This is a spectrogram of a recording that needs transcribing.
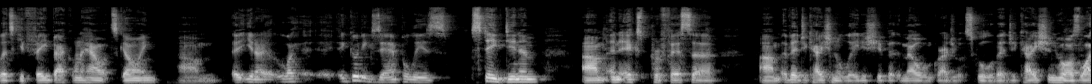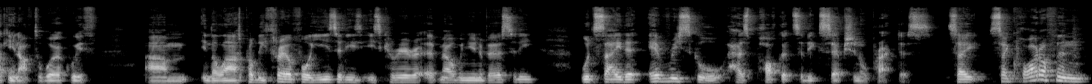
Let's give feedback on how it's going. Um, uh, you know, like a good example is Steve Dinham, um, an ex professor um, of educational leadership at the Melbourne Graduate School of Education, who I was lucky enough to work with um, in the last probably three or four years of his, his career at Melbourne University, would say that every school has pockets of exceptional practice. So, so quite often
